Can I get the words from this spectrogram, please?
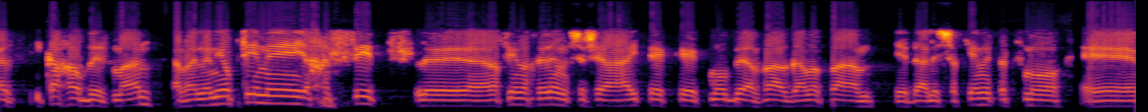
אז ייקח הרבה זמן, אבל אני אופטימי יחסית לענפים אחרים, אני חושב שההייטק אה, כמו בעבר גם הפעם ידע לשקם את עצמו, אה,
